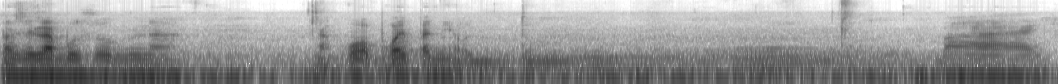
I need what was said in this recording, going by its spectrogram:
pa sila busog na. Nakuha po kayo paniod to. Bye.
